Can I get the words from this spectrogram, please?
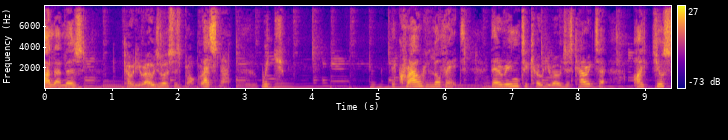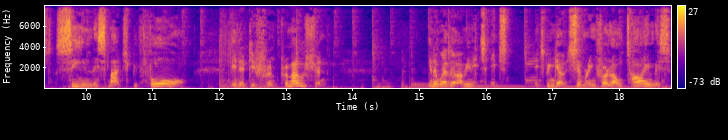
And then there's Cody Rhodes versus Brock Lesnar, which the crowd love it. They're into Cody Rhodes' character. I've just seen this match before in a different promotion. You know whether I mean it's it's it's been going simmering for a long time. This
